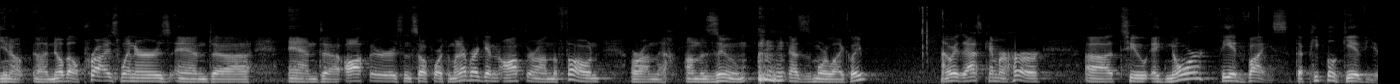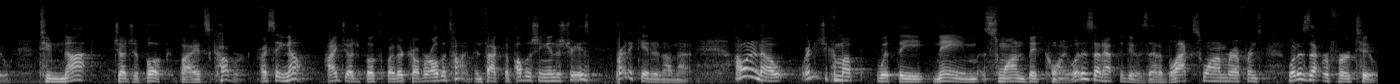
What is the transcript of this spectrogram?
you know, uh, Nobel Prize winners and uh, and uh, authors and so forth. And whenever I get an author on the phone or on the on the Zoom, as is more likely, I always ask him or her uh, to ignore the advice that people give you to not judge a book by its cover. I say no. I judge books by their cover all the time. In fact, the publishing industry is predicated on that. I want to know where did you come up with the name Swan Bitcoin? What does that have to do? Is that a black swan reference? What does that refer to?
